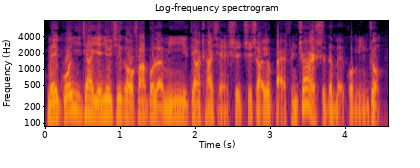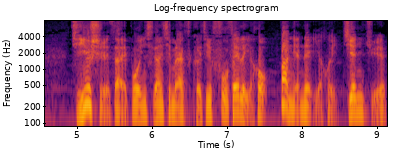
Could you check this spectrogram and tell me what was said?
美国一家研究机构发布了民意调查，显示至少有百分之二十的美国民众，即使在波音737 MAX 客机复飞了以后，半年内也会坚决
